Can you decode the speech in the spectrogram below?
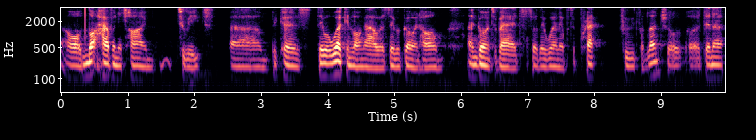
or not having the time to eat um, because they were working long hours. They were going home and going to bed, so they weren't able to prep food for lunch or, or dinner.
